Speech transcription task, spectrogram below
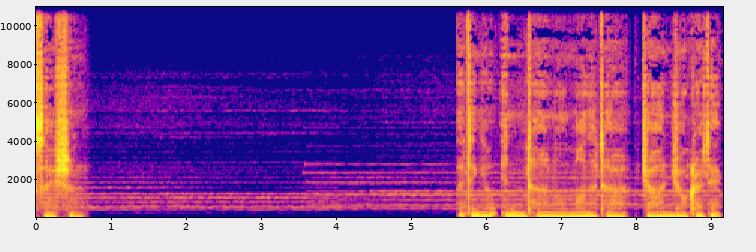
Relaxation. Letting your internal monitor, judge, or critic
